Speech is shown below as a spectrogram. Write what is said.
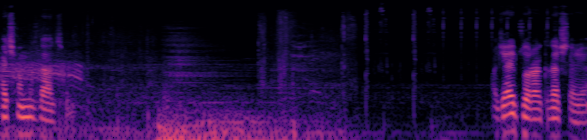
kaçmamız lazım. Acayip zor arkadaşlar ya.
